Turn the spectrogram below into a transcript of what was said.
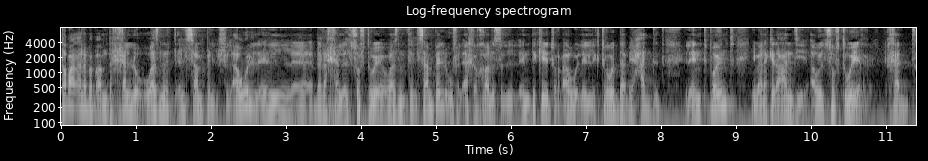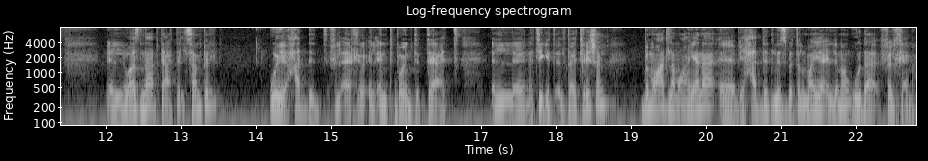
طبعا أنا ببقى مدخل له وزنة ال sample في الأول ال- بدخل ال software وزنة ال sample وفي الآخر خالص ال indicator أو الالكترود ده بيحدد ال end point يبقى أنا كده عندي أو ال software خد الوزنة بتاعة ال sample ويحدد في الآخر ال end point بتاعه ال- نتيجة ال titration بمعادلة معينة آه، بيحدد نسبة المية اللي موجودة في الخامة.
